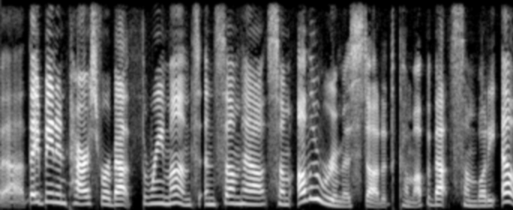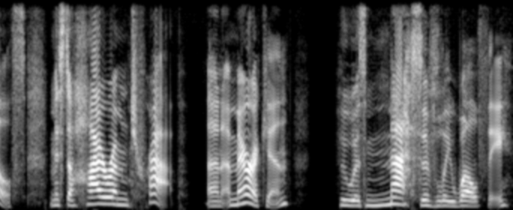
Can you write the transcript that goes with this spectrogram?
uh, they'd been in Paris for about three months, and somehow some other rumors started to come up about somebody else, Mr. Hiram Trapp, an American who was massively wealthy.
